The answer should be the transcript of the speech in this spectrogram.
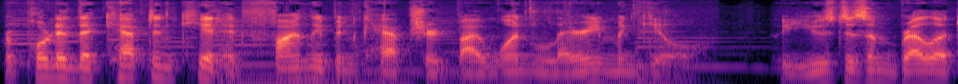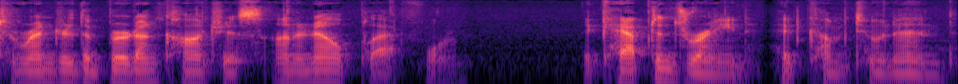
reported that Captain Kidd had finally been captured by one Larry McGill, who used his umbrella to render the bird unconscious on an L platform. The captain's reign had come to an end.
